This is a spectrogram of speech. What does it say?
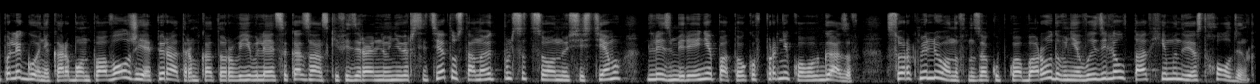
полигоне «Карбон Поволжье», оператором которого является Казанский федеральный университет, установит пульсационную систему для измерения потоков парниковых газов. 40 миллионов на закупку оборудования выделил Татхим Инвест Холдинг.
